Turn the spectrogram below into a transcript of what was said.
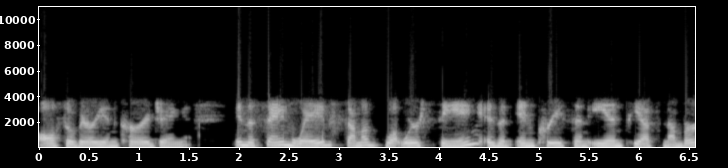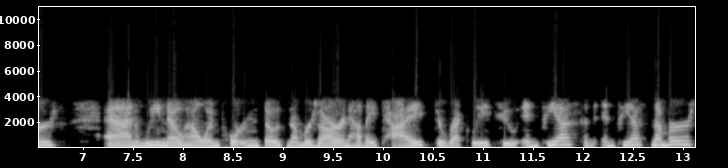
also very encouraging. In the same wave, some of what we're seeing is an increase in ENPS numbers. And we know how important those numbers are and how they tie directly to NPS and NPS numbers.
